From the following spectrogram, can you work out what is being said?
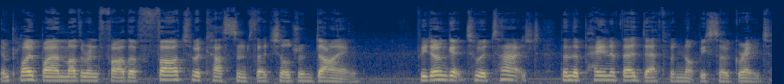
employed by a mother and father far too accustomed to their children dying. If we don't get too attached, then the pain of their death would not be so great.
